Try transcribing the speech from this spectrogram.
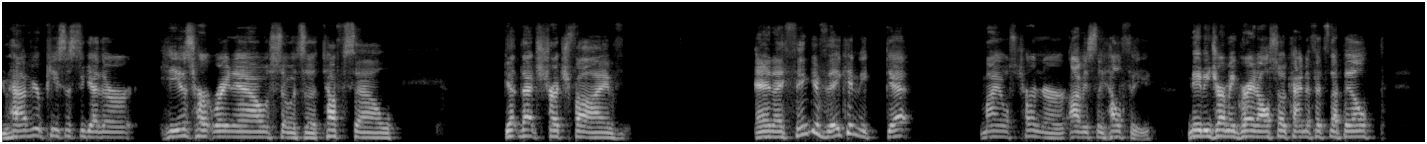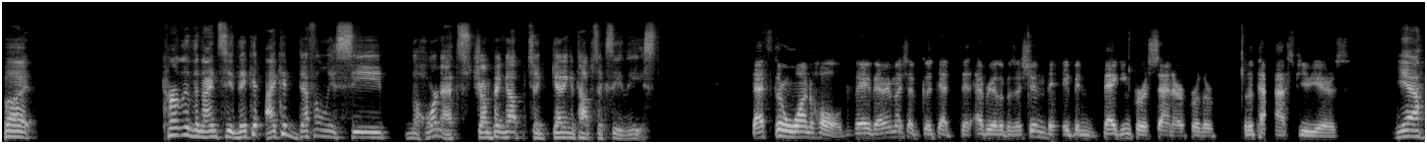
You have your pieces together. He is hurt right now, so it's a tough sell. Get that stretch five. And I think if they can get Miles Turner obviously healthy, maybe Jerami Grant also kind of fits that bill. But currently the ninth seed, they could I could definitely see the Hornets jumping up to getting a top six seed in the East. That's their one hole. They very much have good depth at every other position. They've been begging for a center for the for the past few years. Yeah,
